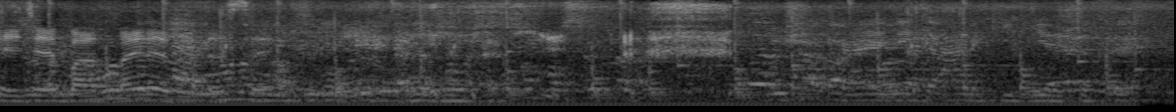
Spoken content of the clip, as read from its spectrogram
এই যে বাইরে দিতেছে?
